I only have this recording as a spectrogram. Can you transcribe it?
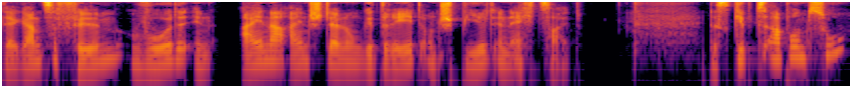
der ganze Film wurde in einer Einstellung gedreht und spielt in Echtzeit. Das gibt's ab und zu.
